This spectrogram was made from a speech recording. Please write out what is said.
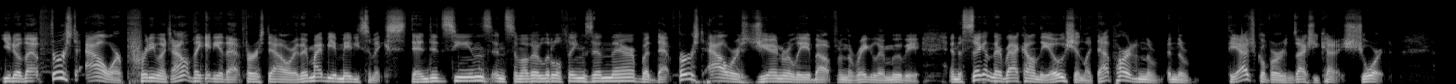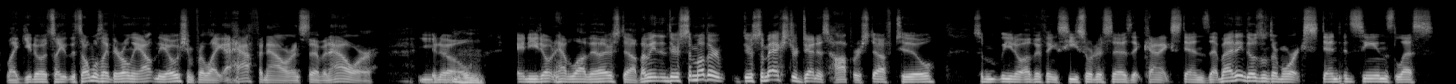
you know that first hour pretty much I don't think any of that first hour there might be maybe some extended scenes and some other little things in there but that first hour is generally about from the regular movie. And the second they're back on the ocean like that part in the in the theatrical version is actually kind of short. Like you know it's like it's almost like they're only out in the ocean for like a half an hour instead of an hour you know? Mm-hmm and you don't have a lot of the other stuff. I mean, there's some other there's some extra Dennis Hopper stuff too. Some you know other things he sort of says that kind of extends that, but I think those ones are more extended scenes, less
